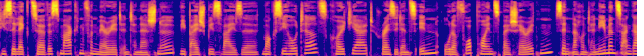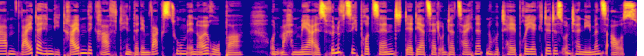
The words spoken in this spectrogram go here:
Die Select-Service-Marken von Marriott International, wie beispielsweise Moxie Hotels, Courtyard, Residence Inn oder Four Points bei Sheraton, sind nach Unternehmensangaben weiterhin die treibende Kraft hinter dem Wachstum in Europa und machen mehr als 50 Prozent der derzeit unterzeichneten Hotelprojekte des Unternehmens aus.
